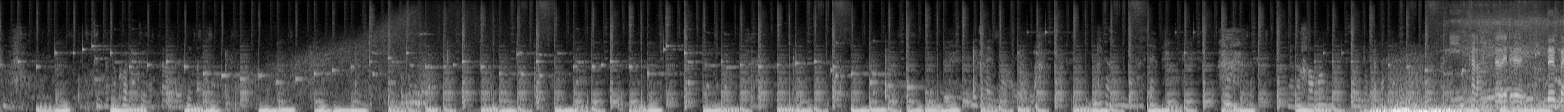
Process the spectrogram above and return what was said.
ถึงแล้วถึงแล้วทุกคนถึงแล้ว เดินไป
